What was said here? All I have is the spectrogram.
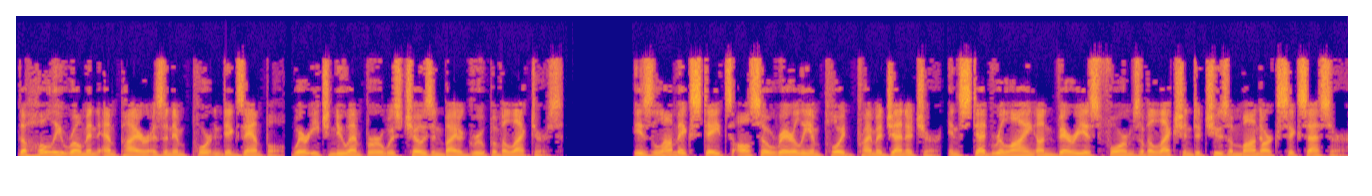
The Holy Roman Empire is an important example, where each new emperor was chosen by a group of electors. Islamic states also rarely employed primogeniture, instead relying on various forms of election to choose a monarch's successor.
